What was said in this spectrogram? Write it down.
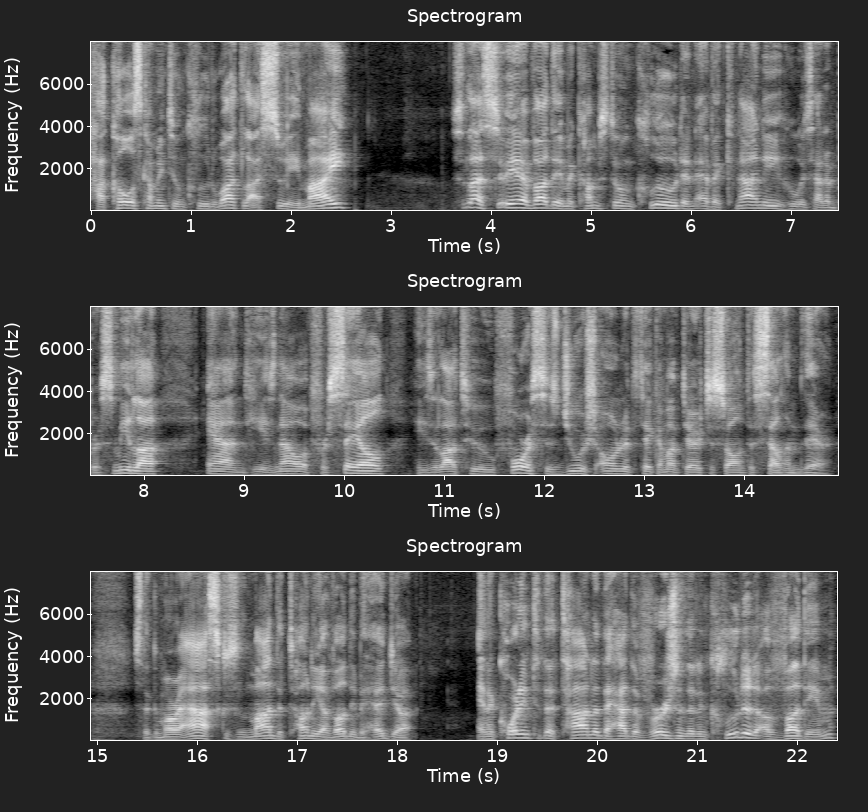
Hakol is coming to include what? La'asui mai. So la'asui avadim, it comes to include an Evek who has had a bris milah, and he is now up for sale. He's allowed to force his Jewish owner to take him up to Eretz Yisrael and to sell him there. So the Gemara asks, and according to the Tana, they had the version that included avadim.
